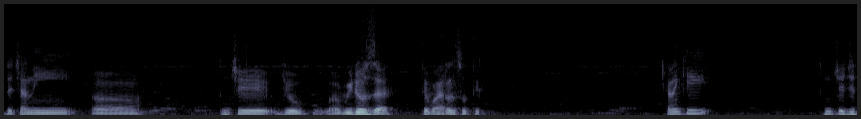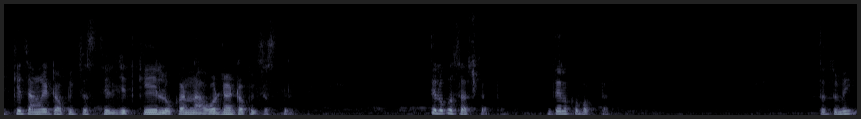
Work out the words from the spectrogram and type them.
त्याच्यानी तुमचे जो व्हिडिओज आहे ते व्हायरल्स होतील. कारण की तुमचे जितके चांगले टॉपिक्स असतील जितके लोकांना आवडणारे टॉपिक्स असतील ते लोक सर्च करतात. ते लोक बघतात. तर तुम्ही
